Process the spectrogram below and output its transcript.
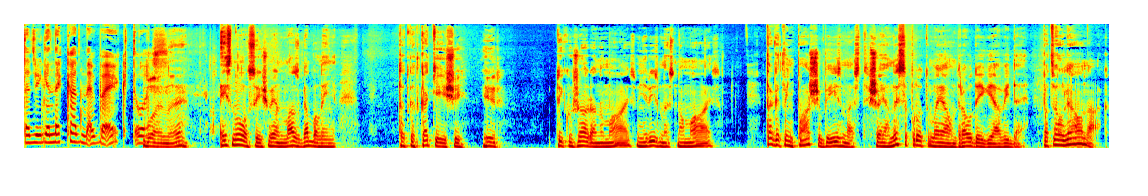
tad viņa nekad nebeigtos. Vai ne? Es nolasīšu vienu mazu gabaliņu. Tad, kad kaķīši ir tikuši ārā no mājas, viņi ir izmesti no mājas. Tagad viņi paši bija izmesti šajā nesaprotamajā un draudīgajā vidē. Pat vēl ļaunāk.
